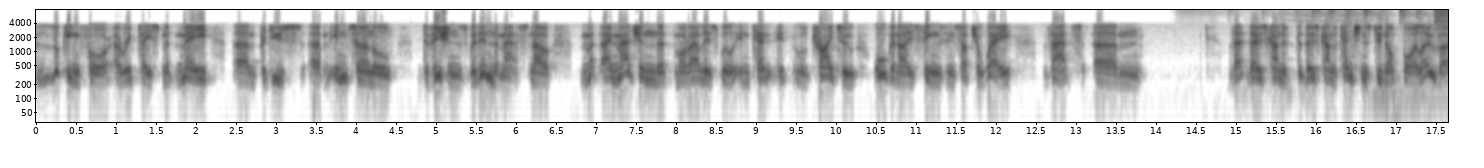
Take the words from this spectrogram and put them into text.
looking for a replacement may um, produce um, internal divisions within the mass. Now, I imagine that Morales will intend it will try to organize things in such a way that um, that those kind of those kind of tensions do not boil over.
